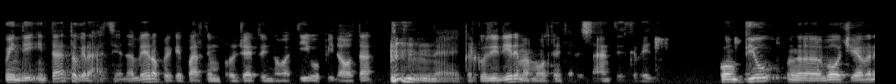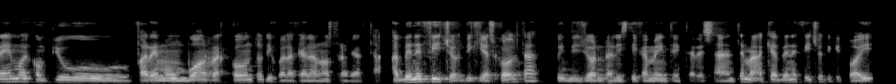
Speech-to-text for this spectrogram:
Quindi intanto grazie davvero perché parte un progetto innovativo, pilota, eh, per così dire, ma molto interessante, credo con più eh, voci avremo e con più faremo un buon racconto di quella che è la nostra realtà, a beneficio di chi ascolta, quindi giornalisticamente interessante, ma anche a beneficio di chi poi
